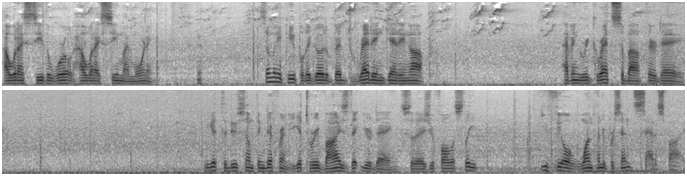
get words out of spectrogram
How would I see the world? How would I see my morning? so many people, they go to bed dreading getting up, having regrets about their day you get to do something different. You get to revise that your day so that as you fall asleep, you feel 100% satisfied.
